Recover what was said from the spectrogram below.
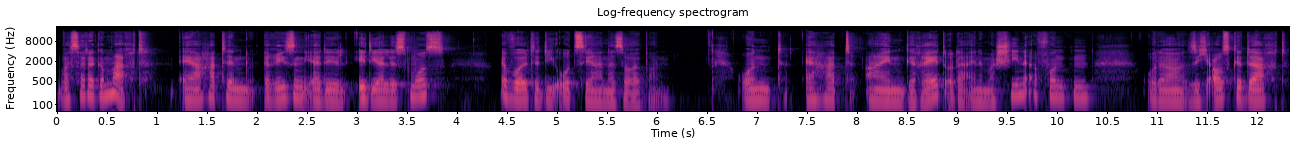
was hat er gemacht? Er hat den Riesenidealismus, er wollte die Ozeane säubern. Und er hat ein Gerät oder eine Maschine erfunden oder sich ausgedacht,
